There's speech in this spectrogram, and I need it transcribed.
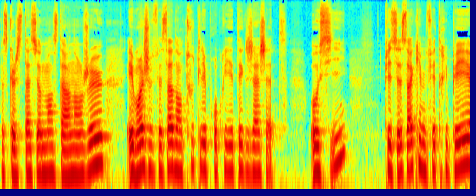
parce que le stationnement c'était un enjeu. Et moi je fais ça dans toutes les propriétés que j'achète aussi. Puis c'est ça qui me fait triper.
